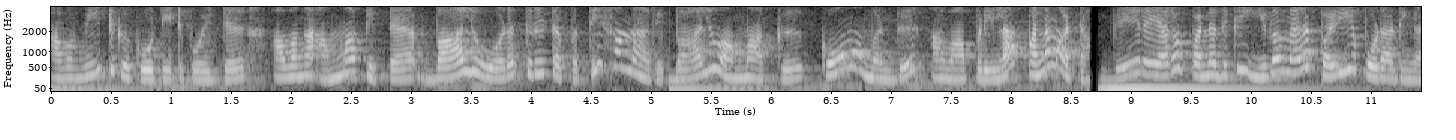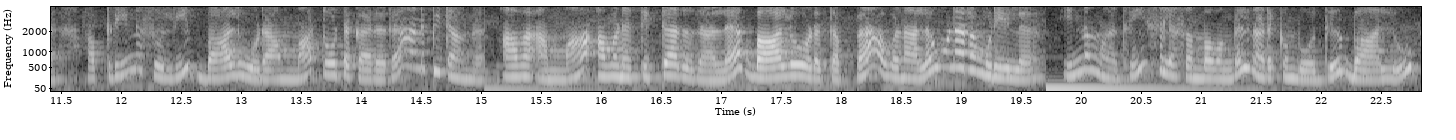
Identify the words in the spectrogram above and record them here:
அவன் வீட்டுக்கு கூட்டிட்டு போயிட்டு அவங்க அம்மா கிட்ட பாலுவோட திருட்டை பத்தி சொன்னாரு. பாலு அம்மாக்கு கோபம் வந்து அவன் அப்படிலாம் பண்ண மாட்டான். வேற யாரோ பண்ணதுக்கு இவன் மேல பழிய போடாதீங்க அப்படின்னு சொல்லி பாலுவோட அம்மா தோட்டக்காரரை திட்டிட்டாங்க அவன் அம்மா அவனை திட்டாததால பாலுவோட தப்ப அவனால உணர முடியல. இந்த மாதிரி சில சம்பவங்கள் நடக்கும்போது பாலு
